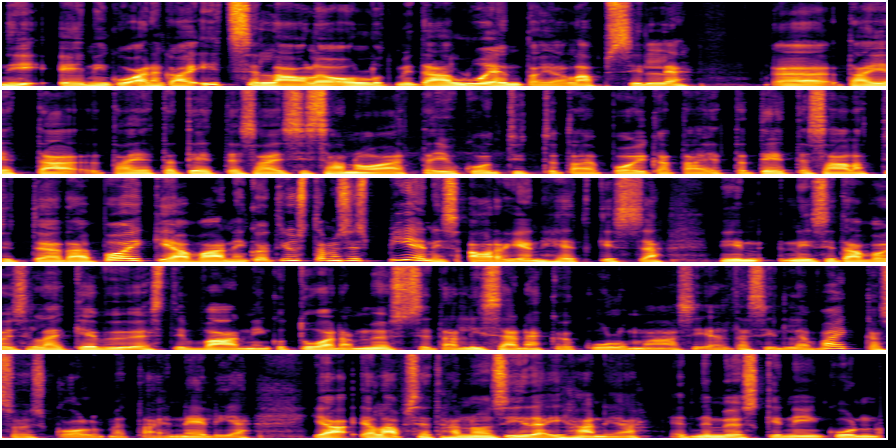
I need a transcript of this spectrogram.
niin ei niin kuin ainakaan itsellä ole ollut mitään luentoja lapsille – tai että, tai että te ette saisi sanoa, että joku on tyttö tai poika tai että te ette saa olla tyttöjä tai poikia, vaan niin kuin, että just tämmöisissä pienissä arjen hetkissä, niin, niin sitä voi sillä kevyesti vaan niin kuin tuoda myös sitä lisänäkökulmaa sieltä sille, vaikka se olisi kolme tai neljä. Ja, ja lapsethan on siitä ihania, että ne myöskin niin kuin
